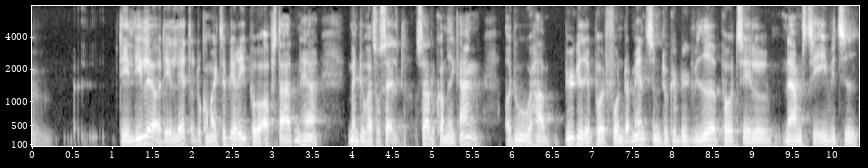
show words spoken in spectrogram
øh, det er lille, og det er let, og du kommer ikke til at blive rig på opstarten her, men du har trods alt, så er du kommet i gang, og du har bygget det på et fundament, som du kan bygge videre på til nærmest til evig tid.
